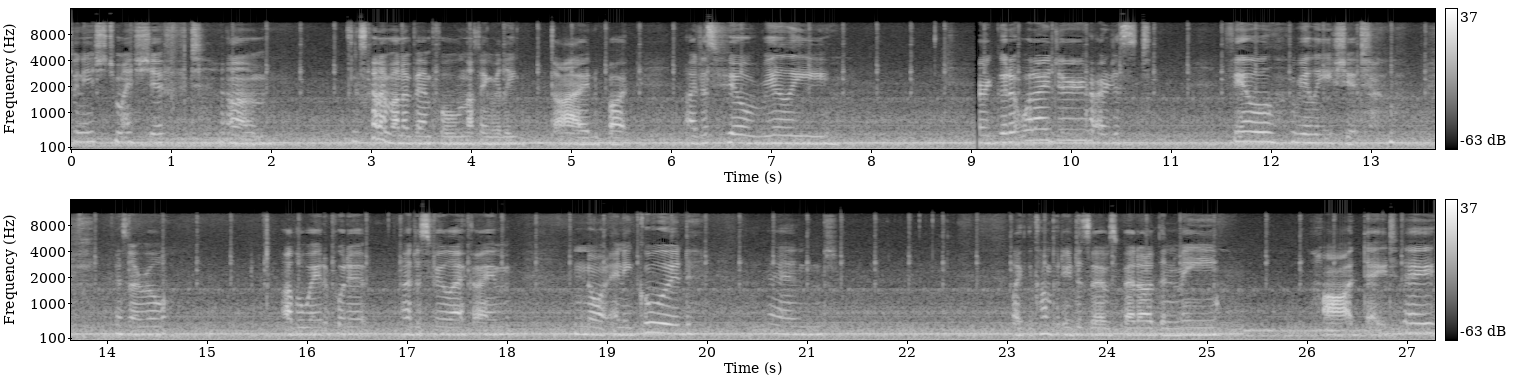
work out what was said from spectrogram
finished my shift. Um, it's kind of uneventful. Nothing really died, but I just feel really very good at what I do. I just feel really shit. There's no real other way to put it. I just feel like I'm not any good and like the company deserves better than me hard day today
